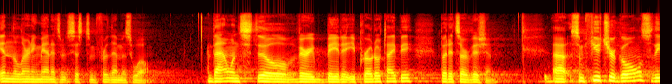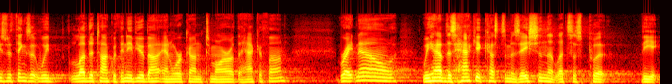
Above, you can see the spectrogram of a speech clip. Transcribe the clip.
in the learning management system for them as well. That one's still very beta e prototypey, but it's our vision. Uh, some future goals. These are things that we'd love to talk with any of you about and work on tomorrow at the hackathon. Right now, we have this Hacky customization that lets us put the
